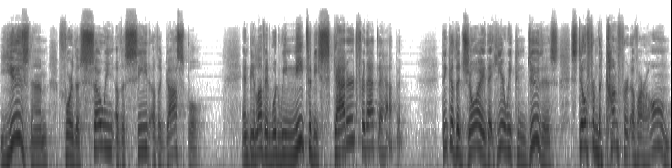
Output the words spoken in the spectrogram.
use them for the sowing of the seed of the gospel. And beloved, would we need to be scattered for that to happen? Think of the joy that here we can do this still from the comfort of our home.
